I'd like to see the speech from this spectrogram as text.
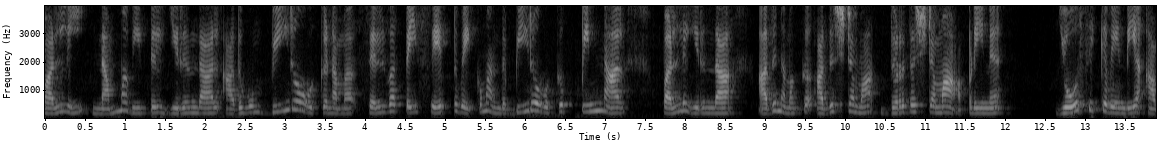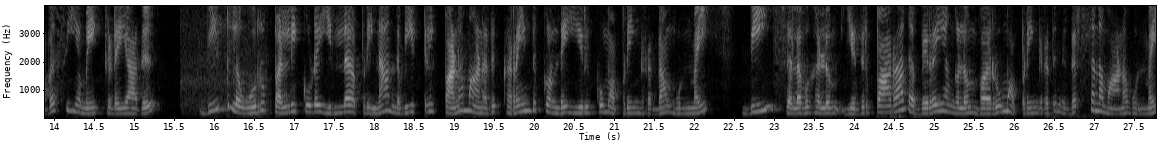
பள்ளி நம்ம வீட்டில் இருந்தால் அதுவும் பீரோவுக்கு நம்ம செல்வத்தை சேர்த்து வைக்கும். அந்த பீரோவுக்கு பின்னால் பள்ளி இருந்தால் அது நமக்கு அதிர்ஷ்டமா துரதிர்ஷ்டமா அப்படின்னு யோசிக்க வேண்டிய அவசியமே கிடையாது. வீட்டில் ஒரு பள்ளி கூட இல்லை அப்படின்னா அந்த வீட்டில் பணமானது கரைந்து கொண்டே இருக்கும் அப்படிங்கிறது தான் உண்மை. வீண் செலவுகளும் எதிர்பாராத விரயங்களும் வரும் அப்படிங்கிறது நிதர்சனமான உண்மை.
